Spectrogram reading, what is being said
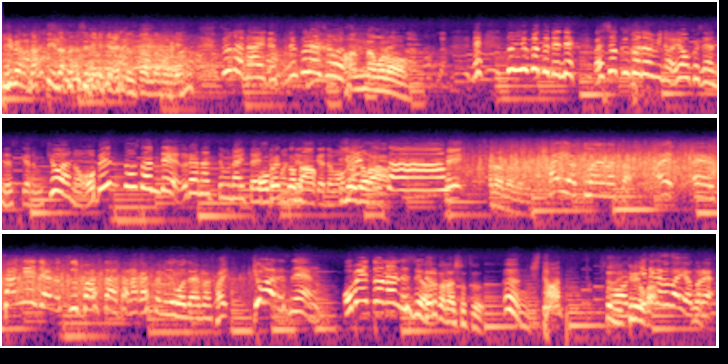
今が何でいらなきゃいけないんですかあんなもの。そういうのはないですね。それはしょうあんなもの。ね、ということでね和食好みのようこちゃんですけども今日はあのお弁当さんで占ってもらいたいと思うんですけどもお弁当さんはい、やってまいりました。はい、えー、三軒茶屋のスーパースター田中ひとみでございます。はい。今日はですね、お弁当なんですよ。やるかな一つうん、一つ。一つ言ってみようか聞い。てください。よ、これ。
